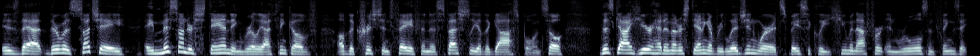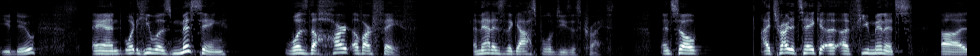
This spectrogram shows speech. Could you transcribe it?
is that there was such a, a misunderstanding, really, I think, of, of the Christian faith and especially of the gospel. And so this guy here had an understanding of religion where it's basically human effort and rules and things that you do. And what he was missing was the heart of our faith and that is the gospel of Jesus Christ. And so I try to take a, a few minutes uh,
